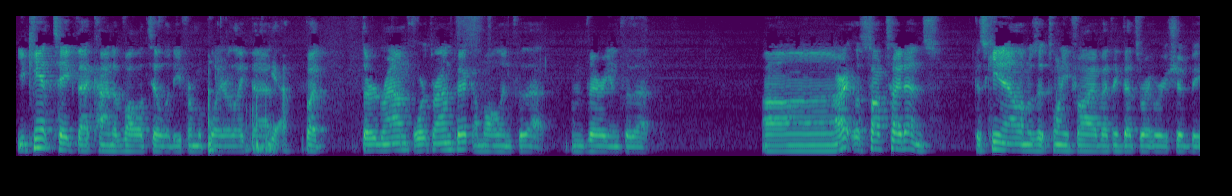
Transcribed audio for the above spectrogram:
you can't take that kind of volatility from a player like that. Yeah. But third round, fourth round pick, I'm all in for that. I'm very in for that. Uh, all right, let's talk tight ends because Keenan Allen was at 25. I think that's right where he should be.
